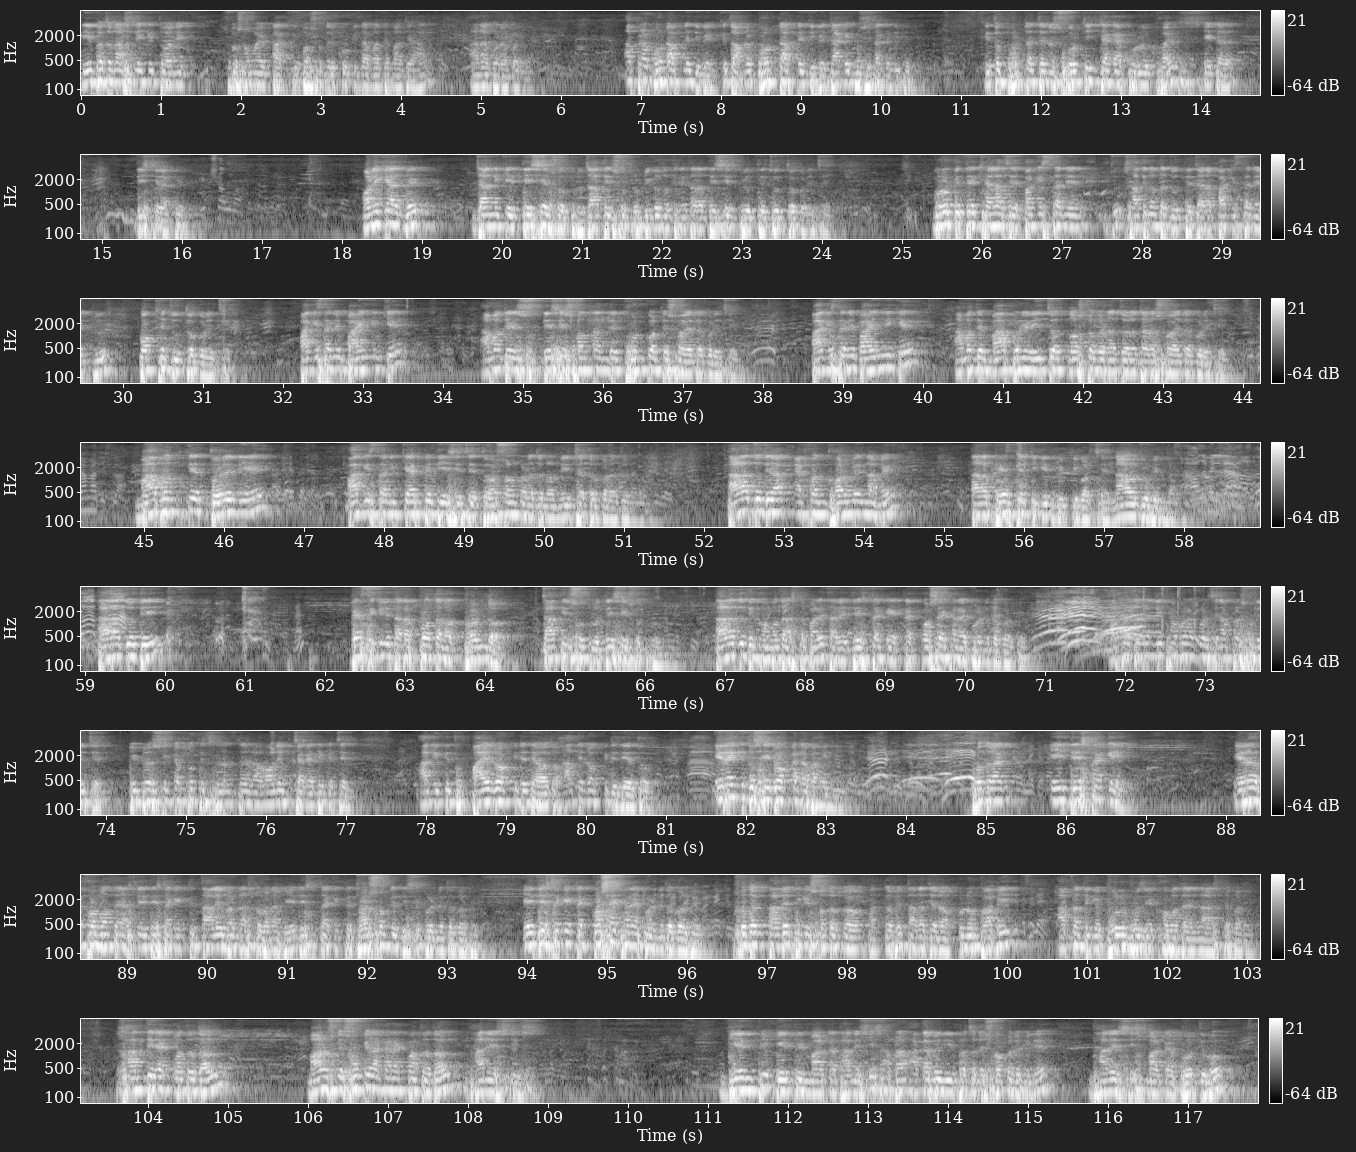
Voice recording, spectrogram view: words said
নির্বাচন আসলে কিন্তু অনেক সুসময়ের পাখি বসন্তের কুকিল আমাদের মাঝে আন- আনাগোনা করে। আপনার ভোট আপনি দিবেন কিন্তু আপনার ভোটটা আপনি দিবেন যাকে খুশি তাকে দিবেন। কিন্তু ভোটটা যেন সঠিক জায়গায় প্রয়োগ হয় সেটা দৃষ্টি রাখবেন। অনেকে আসবে যার নাকি দেশের শত্রু জাতির শত্রু বিগত দিনে তারা দেশের বিরুদ্ধে যুদ্ধ করেছে। মুরব্বীদের খেলা আছে পাকিস্তানের যু- স্বাধীনতা যুদ্ধে যারা পাকিস্তানের পক্ষে যুদ্ধ করেছে। পাকিস্তানের বাহিনীকে আমাদের দেশের সন্তানদের খুন করতে সহায়তা করেছে। পাকিস্তানি বাহিনীকে আমাদের মা বোনের ইজ্জত নষ্ট করার জন্য যারা সহায়তা করেছে। মা বোনকে ধরে নিয়ে পাকিস্তানি ক্যাম্পে দিয়ে এসেছে দর্শন করার জন্য, নির্যাতন করার জন্য। তারা যদি এখন ধর্মের নামে তারা ভেস্তের টিকিট বিক্রি করছে, নাও জুবিল্লা তারা যদি বেসিক্যালি তারা প্রতারক, ভণ্ড, জাতির শত্রু, দেশের শত্রু, তারা যদি ক্ষমতা আসতে পারে এই দেশটাকে একটা কষাইখানায় পরিণত করবে। আপনারা যারা লেখাপড়া করেছেন, আপনারা শুনেছেন, বিভিন্ন শিক্ষা প্রতিষ্ঠানরা অনেক জায়গায় দেখেছেন, আগে কিন্তু পায়ের রক কিনে দেওয়া হতো, হাতের রক কিনে দেওয়া হতো। এরাই কিন্তু সেই রক কাটা বাহিনী। সুতরাং এই দেশটাকে এরা ক্ষমতায় আসলে এই দেশটাকে একটি তালেবান রাষ্ট্র বানাবে, এই দেশটাকে একটা ধর্ষকের দেশে পরিণত করবে, এই দেশটাকে একটা পরিণত করবে। সুতরাং তাদের থেকে সতর্ক থাকতে হবে, তারা যেন কোনোভাবেই ভুল বুঝে ক্ষমতায় না আসতে পারে। শান্তির একমাত্র দল, মানুষকে সুখে রাখার একমাত্র দল, ধানের শীষ। বিএনপি বিএনপির মার্কা ধানের শীষ, আমরা আগামী নির্বাচনে সকলে মিলে ধানের শীষ মার্কায় ভোট দেব।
